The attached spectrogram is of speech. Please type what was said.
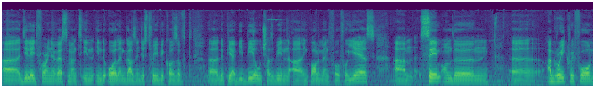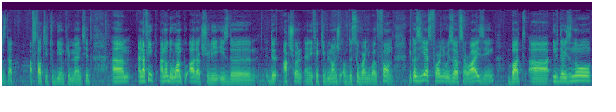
uh, delayed foreign investment in, in the oil and gas industry because of the PIB bill, which has been in parliament for, for years. Um, same on the um, uh, agri reforms that have started to be implemented. Um, and I think another one to add actually is the, the actual and effective launch of the sovereign wealth fund. Because yes, foreign reserves are rising, but uh, if there is no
